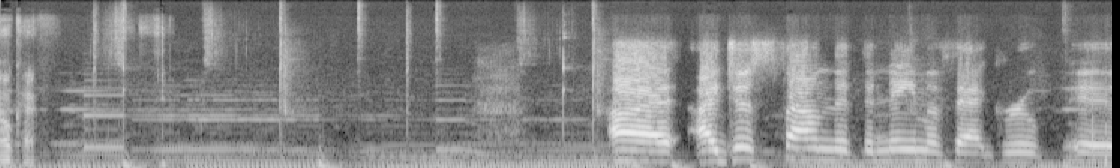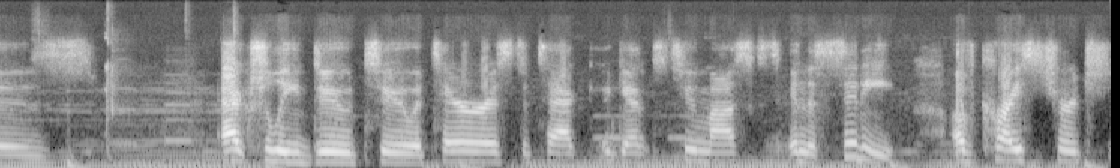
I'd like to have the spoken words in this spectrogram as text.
Okay. Uh, I just found that the name of that group is actually due to a terrorist attack against two mosques in the city of Christchurch,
